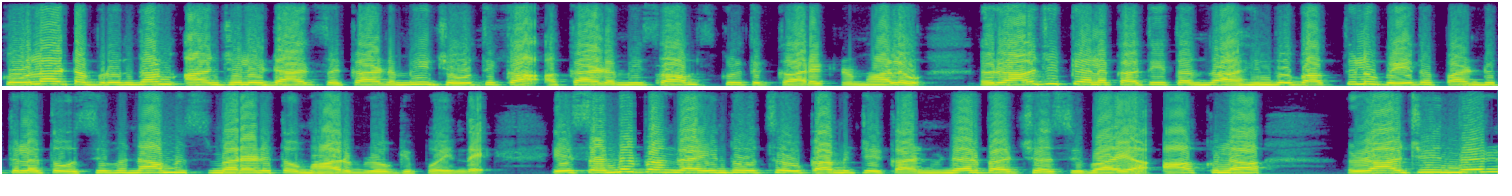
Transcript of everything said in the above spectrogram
కోలాట బృందం Anjali dance academy Jyothika academy సాంస్కృతిక కార్యక్రమాలు రాజకీయాలకు అతీతంగా హిందూ భక్తులు వేద పండితులతో శివనామ స్మరణతో మారుమ్రోగిపోయింది. ఈ సందర్భంగా హిందూ ఉత్సవ కమిటీ కన్వీనర్ బచ్చా శివాయ ఆకుల రాజేందర్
